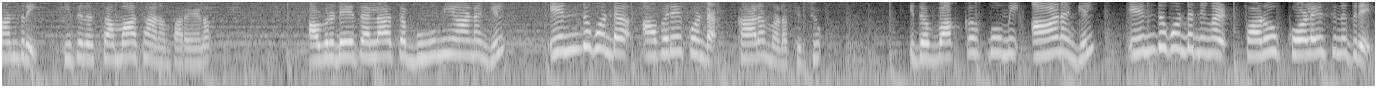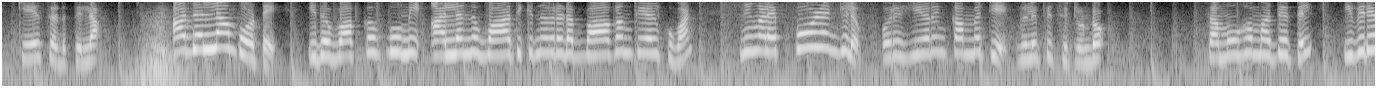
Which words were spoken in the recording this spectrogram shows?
മന്ത്രി ഇതിന് സമാധാനം പറയണം. അവരുടേതല്ലാത്ത ഭൂമിയാണെങ്കിൽ എന്തുകൊണ്ട് അവരെ കൊണ്ട് കരമടപ്പിച്ചു ഇത് വക്കഫ് ഭൂമി ആണെങ്കിൽ എന്തുകൊണ്ട് നിങ്ങൾ ഫറൂഖ് കോളേജിനെതിരെ കേസെടുത്തില്ല? അതെല്ലാം പോട്ടെ ഇത് വഖഫ് ഭൂമി അല്ലെന്ന് വാദിക്കുന്നവരുടെ ഭാഗം കേൾക്കുവാൻ നിങ്ങൾ എപ്പോഴെങ്കിലും ഒരു ഹിയറിംഗ് കമ്മിറ്റിയെ വിളിപ്പിച്ചിട്ടുണ്ടോ? സമൂഹ മധ്യത്തിൽ ഇവരെ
